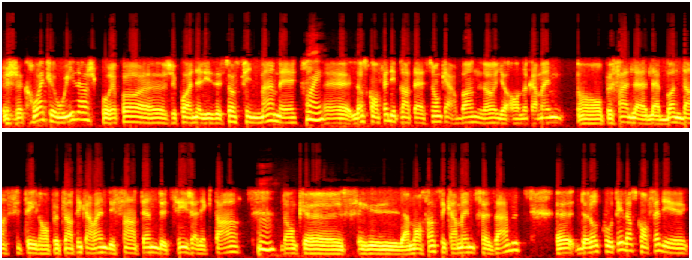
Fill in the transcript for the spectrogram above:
Je crois que oui. Là, je pourrais pas, euh, j'ai pas analysé ça finement, mais euh, lorsqu'on fait des plantations carbone, là, on a quand même, on peut faire de la, bonne densité. Là. On peut planter quand même des centaines de tiges à l'hectare. Hum. Donc, c'est, à mon sens, c'est quand même faisable. de l'autre côté, lorsqu'on fait des,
